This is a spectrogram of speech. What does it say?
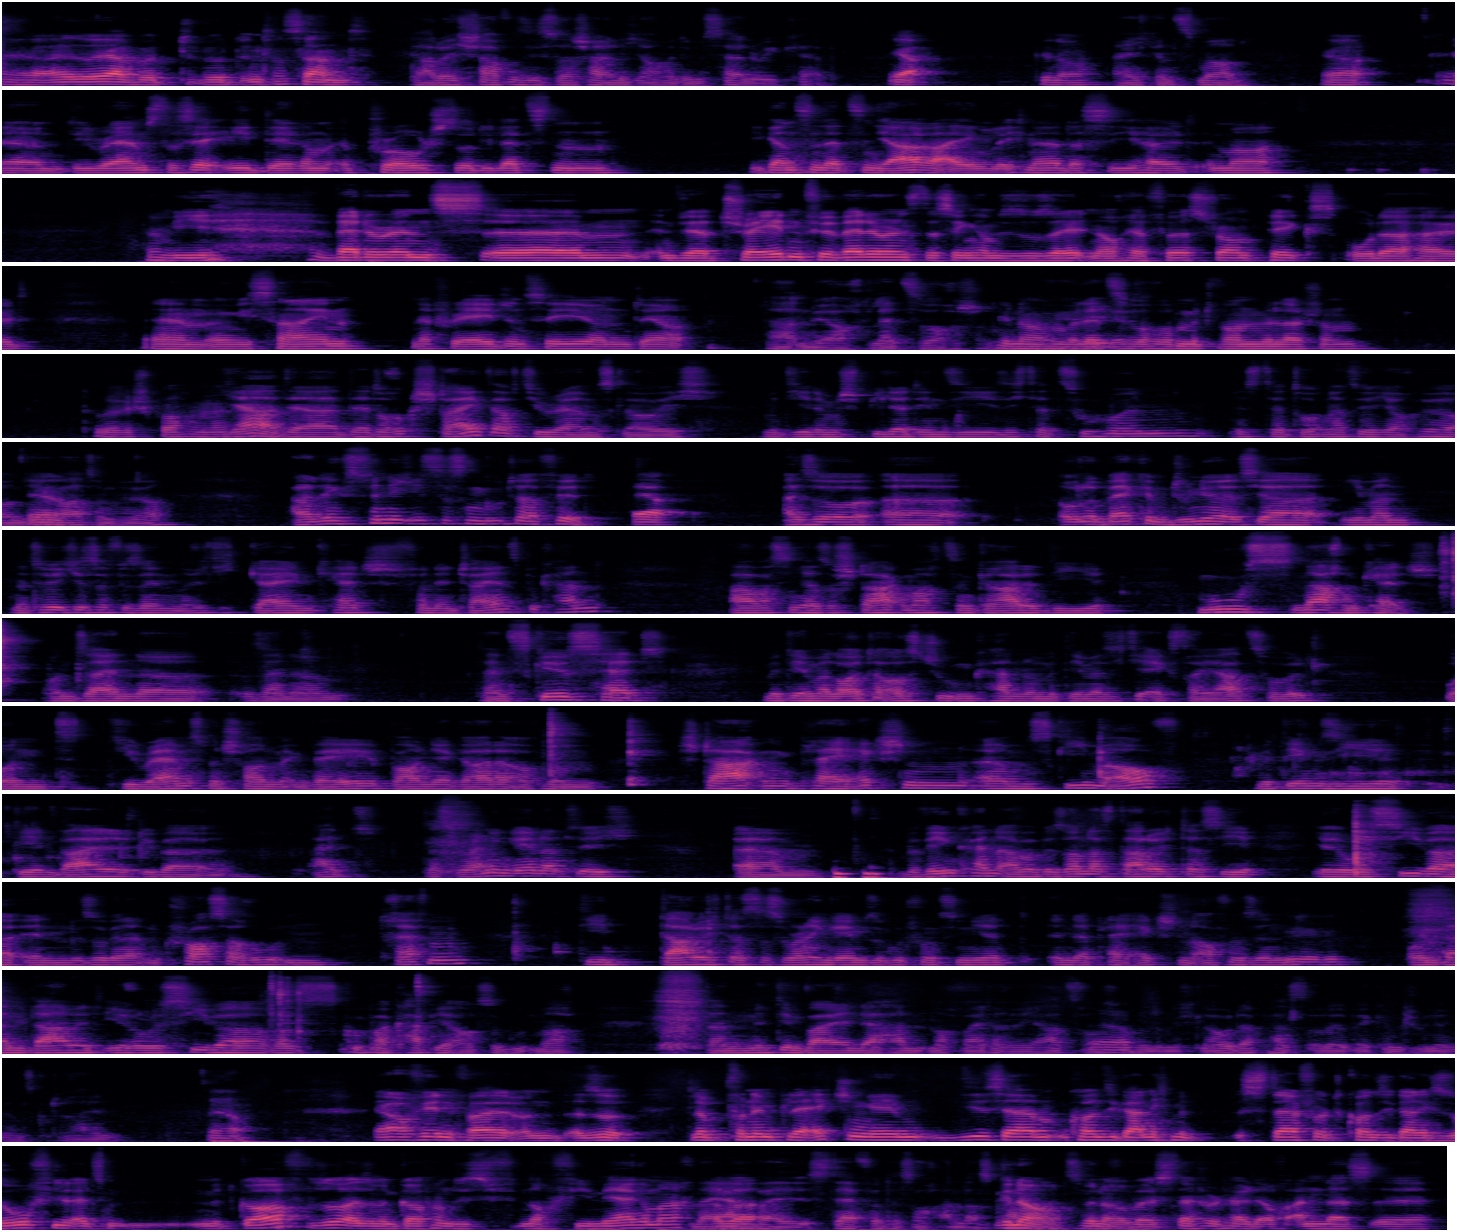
Also ja, wird, wird interessant. Dadurch schaffen sie es wahrscheinlich auch mit dem Salary Cap. Ja, genau. Eigentlich ganz smart. Ja. ja, die Rams, das ist ja eh deren Approach, so die letzten, die ganzen letzten Jahre eigentlich, ne, dass sie halt immer irgendwie Veterans ähm, entweder traden für Veterans, deswegen haben sie so selten auch ja First Round Picks oder halt ähm, irgendwie sign in der Free Agency und ja. Da hatten wir auch letzte Woche schon. Genau, haben wir letzte Woche mit Von Miller schon drüber gesprochen. Ne? Ja, der, der Druck steigt auf die Rams, glaube ich. Mit jedem Spieler, den sie sich dazu holen, ist der Druck natürlich auch höher und die ja. Erwartung höher. Allerdings finde ich, ist das ein guter Fit. Ja. Also, äh, Ola Beckham Jr. ist ja jemand, natürlich ist er für seinen richtig geilen Catch von den Giants bekannt, aber was ihn ja so stark macht, sind gerade die Moves nach dem Catch und seine, seine, sein Skillset, mit dem er Leute ausjuken kann und mit dem er sich die extra Yards holt. Und die Rams mit Sean McVay bauen ja gerade auf einem starken Play-Action-Scheme auf, mit dem sie den Ball über halt das Running Game natürlich ähm, bewegen können, aber besonders dadurch, dass sie ihre Receiver in sogenannten Crosser-Routen treffen, die dadurch, dass das Running Game so gut funktioniert, in der Play-Action offen sind mhm. und dann damit ihre Receiver, was Cooper Cup ja auch so gut macht, dann mit dem Ball in der Hand noch weitere Yards rausholen. Ja. Und ich glaube, da passt Oder Beckham Jr. ganz gut rein. Ja. Ja, auf jeden Fall. Und also, ich glaube, von dem Play-Action-Game, dieses Jahr konnten sie gar nicht mit Stafford, konnten sie gar nicht so viel als mit Goff. So. Also mit Goff haben sie es noch viel mehr gemacht. Naja, aber weil Stafford das auch anders Genau, genau, weil Stafford halt auch anders äh,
